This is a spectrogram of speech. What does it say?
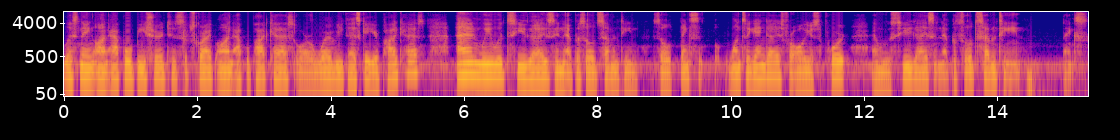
listening on Apple, be sure to subscribe on Apple Podcasts or wherever you guys get your podcasts. And we would see you guys in episode 17. So thanks once again, guys, for all your support. And we will see you guys in episode 17. Thanks.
